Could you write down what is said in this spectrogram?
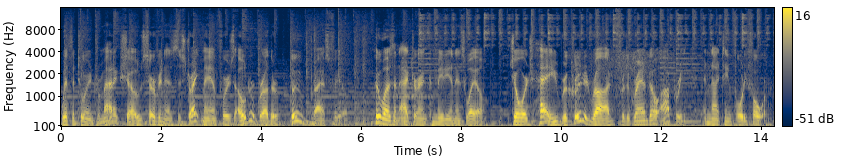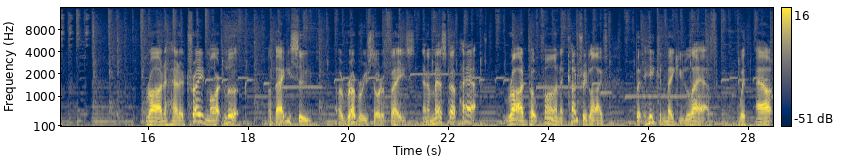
with the touring dramatic shows, serving as the straight man for his older brother, Boo Brasfield, who was an actor and comedian as well. George Hay recruited Rod for the Grand Ole Opry in 1944. Rod had a trademark look a baggy suit, a rubbery sort of face, and a messed up hat. Rod poked fun at country life, but he could make you laugh without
